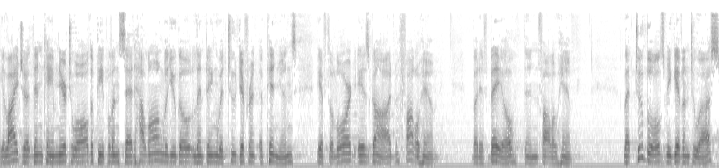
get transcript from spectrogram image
Elijah then came near to all the people and said, How long will you go limping with two different opinions? If the Lord is God, follow him. But if Baal, then follow him. Let two bulls be given to us.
